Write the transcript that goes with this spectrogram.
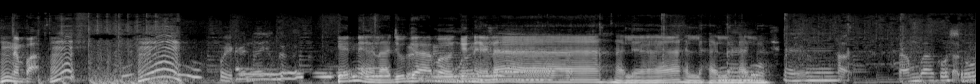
Hmm, nampak? Hmm? Hmm? Oi kena juga Kenalah juga pun. Kenalah. Alah, alah, alah, alah. Tak Tambah kosong.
